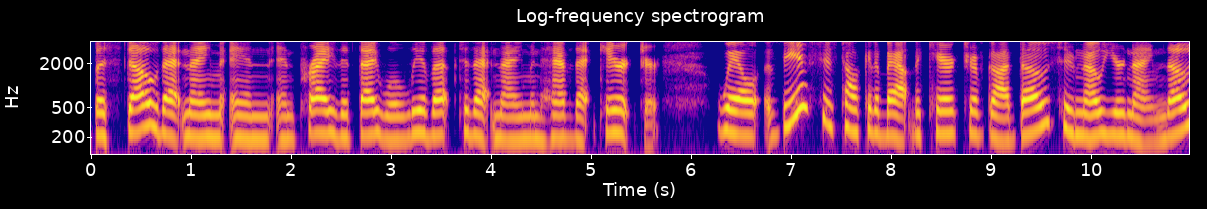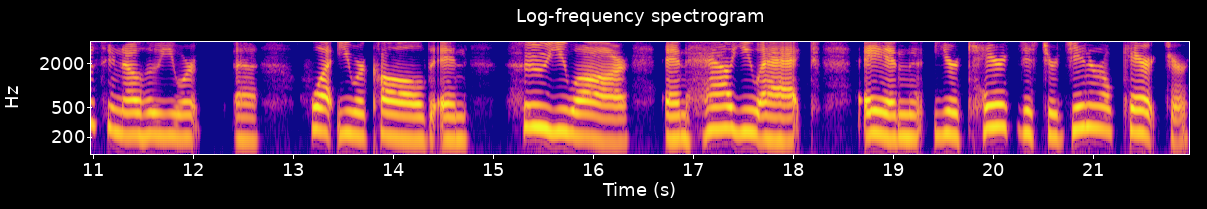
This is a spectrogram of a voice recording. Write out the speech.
bestow that name and, and pray that they will live up to that name and have that character. Well, this is talking about the character of God. Those who know your name, those who know who you are, uh, what you are called, and who you are, and how you act, and your character, just your general character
